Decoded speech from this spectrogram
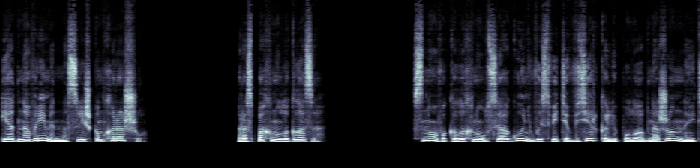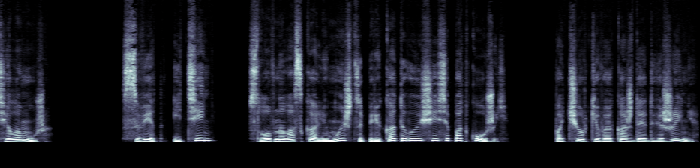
и одновременно слишком хорошо. Распахнула глаза. Снова колыхнулся огонь, высветив в зеркале полуобнаженное тело мужа. Свет и тень словно ласкали мышцы, перекатывающиеся под кожей, подчеркивая каждое движение,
